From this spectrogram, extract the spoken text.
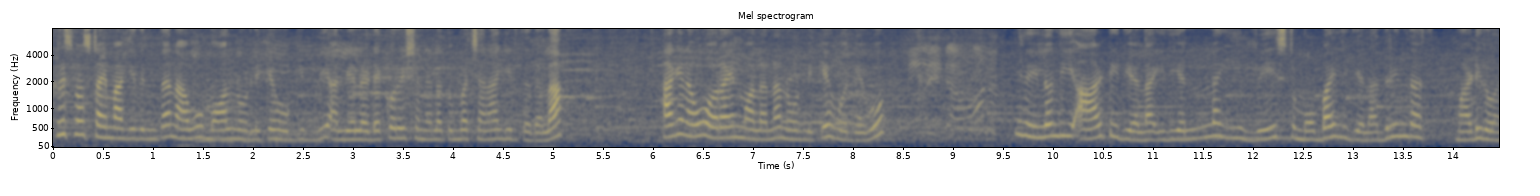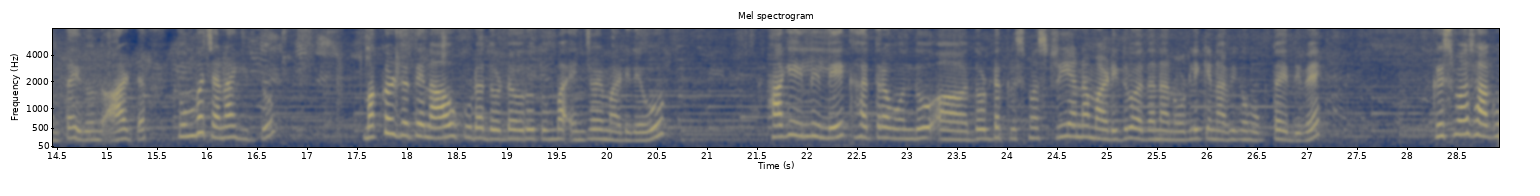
ಕ್ರಿಸ್ಮಸ್ ಟೈಮ್ ಆಗಿದ್ದರಿಂದ ನಾವು ಮಾಲ್ ನೋಡಲಿಕ್ಕೆ ಹೋಗಿದ್ವಿ. ಅಲ್ಲೆಲ್ಲ ಡೆಕೋರೇಷನ್ ಎಲ್ಲ ತುಂಬ ಚೆನ್ನಾಗಿರ್ತದಲ್ಲ? ಹಾಗೆ ನಾವು ಒರೈನ್ ಮಾಲನ್ನು ನೋಡಲಿಕ್ಕೆ ಹೋದೆವು. ಇನ್ನು ಇಲ್ಲೊಂದು ಈ ಆರ್ಟ್ ಇದೆಯಲ್ಲ, ಇದೆಲ್ಲ ಈ ವೇಸ್ಟ್ ಮೊಬೈಲ್ ಇದೆಯಲ್ಲ, ಅದರಿಂದ ಮಾಡಿರುವಂಥ ಇದೊಂದು ಆರ್ಟ್ ತುಂಬ ಚೆನ್ನಾಗಿತ್ತು. ಮಕ್ಕಳ ಜೊತೆ ನಾವು ಕೂಡ ದೊಡ್ಡವರು ತುಂಬ ಎಂಜಾಯ್ ಮಾಡಿದೆವು. ಹಾಗೆ ಇಲ್ಲಿ ಲೇಕ್ ಹತ್ತಿರ ಒಂದು ದೊಡ್ಡ ಕ್ರಿಸ್ಮಸ್ ಟ್ರೀಯನ್ನು ಮಾಡಿದರು, ಅದನ್ನು ನೋಡಲಿಕ್ಕೆ ನಾವೀಗ ಹೋಗ್ತಾ ಇದ್ದೀವಿ. ಕ್ರಿಸ್ಮಸ್ ಹಾಗೂ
